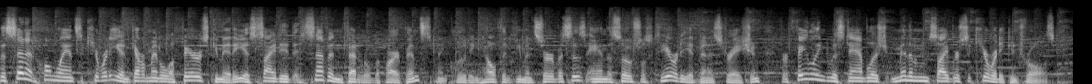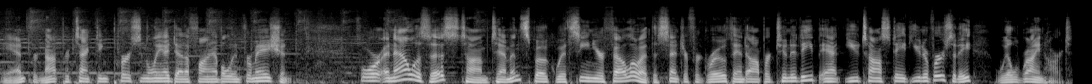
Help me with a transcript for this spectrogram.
The Senate Homeland Security and Governmental Affairs Committee has cited seven federal departments, including Health and Human Services and the Social Security Administration, for failing to establish minimum cybersecurity controls and for not protecting personally identifiable information. For analysis, Tom Temin spoke with senior fellow at the Center for Growth and Opportunity at Utah State University, Will Rinehart.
